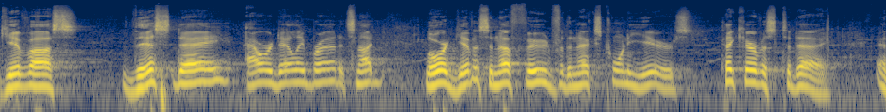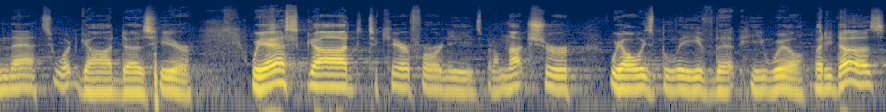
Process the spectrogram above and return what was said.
give us this day our daily bread. It's not, Lord, give us enough food for the next 20 years. Take care of us today. And that's what God does here. We ask God to care for our needs, but I'm not sure we always believe that He will. But He does,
